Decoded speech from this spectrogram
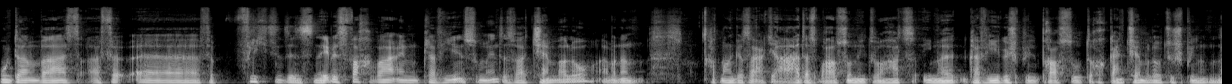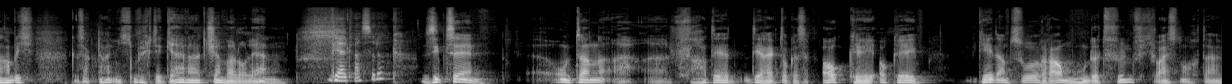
und dann war es äh, ver, äh, verpflichtendes Nebensfach war ein Klavierinstrument, das war Cembalo, aber dann hat man gesagt, ja, das brauchst du nicht, du hast immer Klavier gespielt, brauchst du doch kein Cembalo zu spielen. Und dann habe ich gesagt, nein, ich möchte gerne Cembalo lernen. Wie alt warst du da? 17. Und dann äh, hat der Direktor gesagt, okay, okay, geh dann zu Raum 105, ich weiß noch, da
